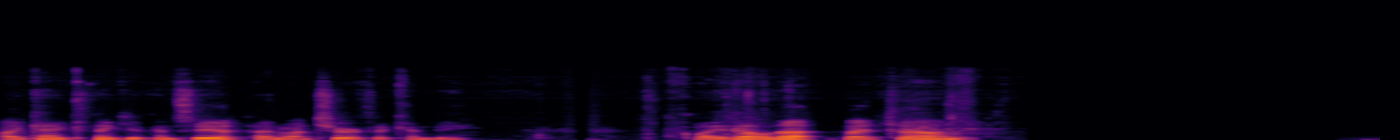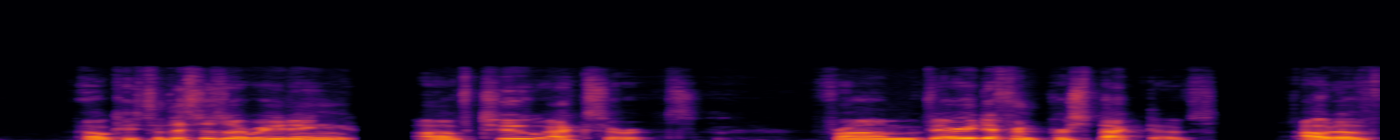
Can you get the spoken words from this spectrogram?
I can't think you can see it. I'm not sure if it can be quite held up, but um, okay, so this is a reading of two excerpts from very different perspectives out of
